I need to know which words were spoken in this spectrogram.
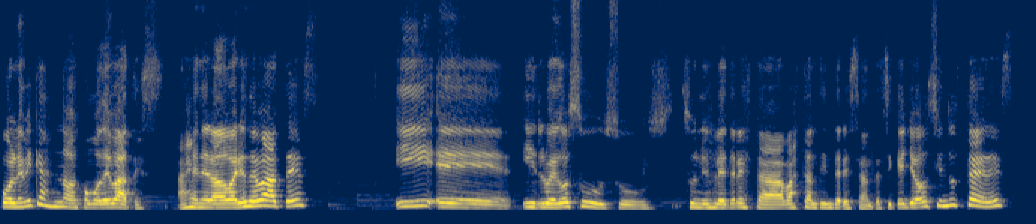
polémicas, no, es como debates, ha generado varios debates y, eh, y luego su, su, newsletter está bastante interesante. Así que yo, siendo ustedes,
